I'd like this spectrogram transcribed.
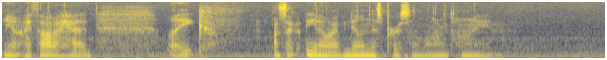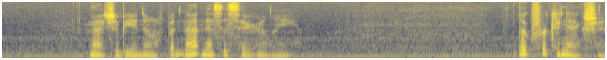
You know, I thought I had, like, I was like, you know, I've known this person a long time. That should be enough, but not necessarily. Look for connection.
